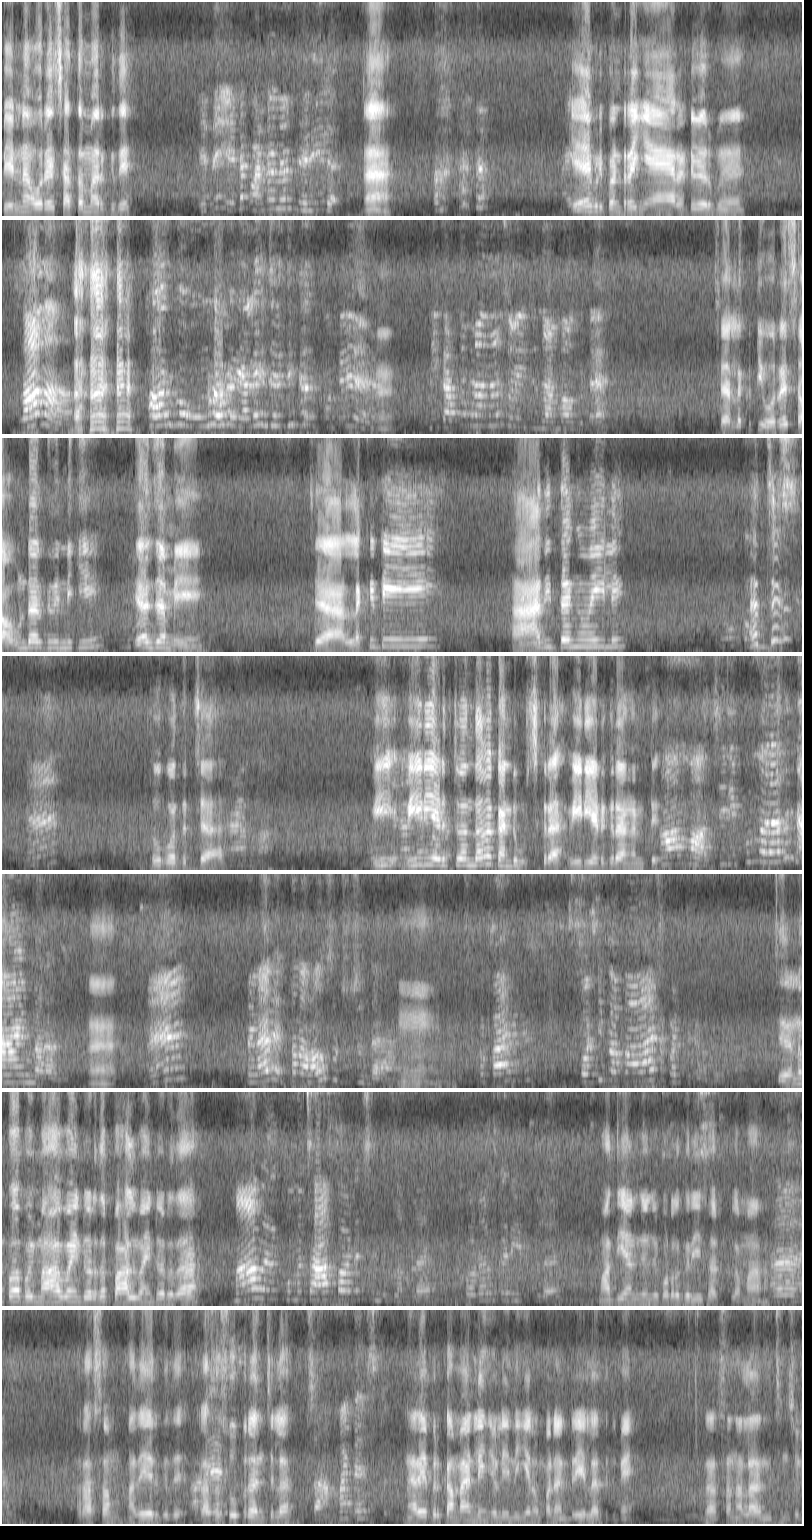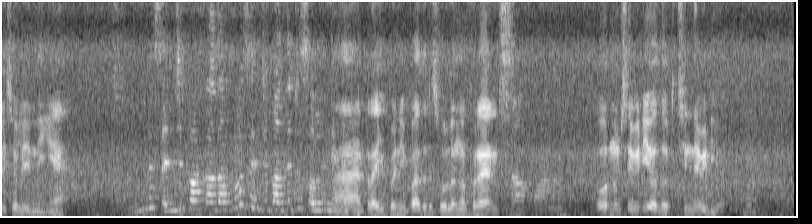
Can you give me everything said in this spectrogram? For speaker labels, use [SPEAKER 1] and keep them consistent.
[SPEAKER 1] என்ன ஒரே சத்தமா இருக்குது? ஆ. ஏன் இப்படி பண்றீங்க ரெண்டு பேருமே? செல்லக்குட்டி ஒரே சவுண்டா இருக்குது இன்னைக்கு. ஏன் சாமி? செல்லக்குட்டி ஆதித்தங்க மயில்.
[SPEAKER 2] தூக்கம்
[SPEAKER 1] வந்துருச்சா. வீடியோ எடுத்து வந்தாவே கண்டுபிடிச்சிக்கிறேன் வீடியோ எடுக்கிறாங்கன்ட்டு.
[SPEAKER 2] ஆமா சிரிப்பும் வராது நியாயம் வராது? இத்தனை நேரம் எத்தனை ரவு சுட்டுட்டு இருந்த?
[SPEAKER 1] ம்.
[SPEAKER 2] இப்ப பாருங்க கொட்டி பாப்பாட்டு படுத்துக்கிறது
[SPEAKER 1] சரி என்னப்பா போய் மாவு வாங்கிட்டு வரதா பால் வாங்கிட்டு வரதா?
[SPEAKER 2] மாவு இருக்குமா சாப்பாடு செஞ்சுக்கலாம்ல குடல் கறி இருக்குல்ல.
[SPEAKER 1] மதியானம் செஞ்ச குடல் கறி சாப்பிட்டலாமா
[SPEAKER 2] ஆ,
[SPEAKER 1] ரசம் அதே இருக்குது. ரசம் சூப்பராக இருந்துச்சுல? நிறைய பேர் கமெண்ட்லேயும் சொல்லியிருந்தீங்க ரொம்ப நன்றி எல்லாத்துக்குமே. ரசம் நல்லா இருந்துச்சுன்னு சொல்லி சொல்லியிருந்தீங்க.
[SPEAKER 2] இன்னும் செஞ்சு பார்க்காதவங்களும் செஞ்சு பார்த்துட்டு சொல்லுங்க.
[SPEAKER 1] ட்ரை பண்ணி பார்த்துட்டு சொல்லுங்கள் ஃப்ரெண்ட்ஸ் ஒரு நிமிஷம் வீடியோ அது ஒரு சின்ன வீடியோ.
